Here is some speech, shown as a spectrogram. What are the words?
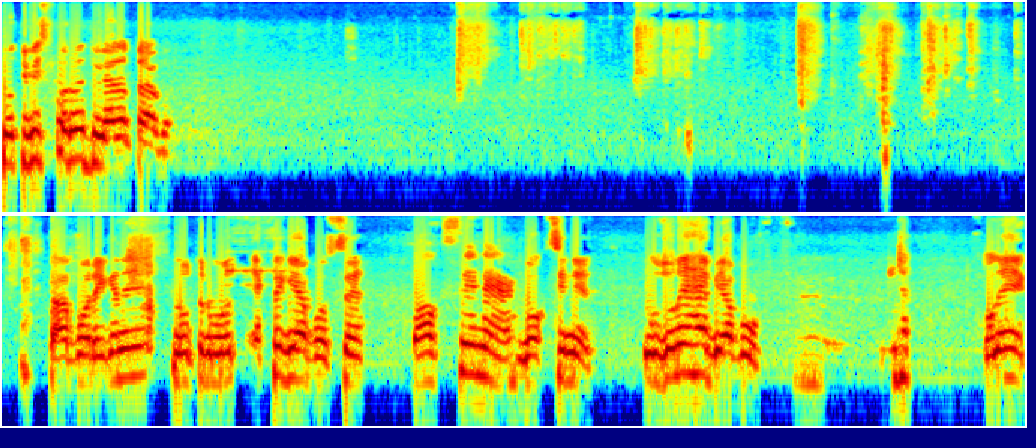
প্রতি পিস পড়বে দুই হাজার টাকা করে। তারপর এখানে নতুন একটা গ্যাপ হচ্ছে। বক্সিনের বক্সিনের ওজনে হ্যাঁ অনেক।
